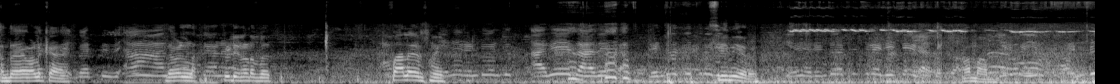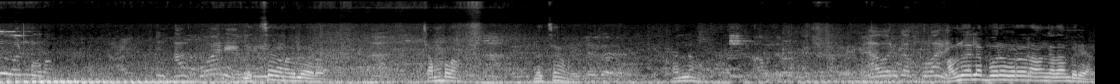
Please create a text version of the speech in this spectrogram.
அந்த வழக்க? இந்த வெள்ளம் இப்படி பாலகிருஷ்ணன். தான் ரெண்டு வருஷத்துல சீனியர் ஆமாம் போனேன். லட்சக்கணக்கில் வரும். சம்பளம். ஆ. லட்சக்கணக்கு நல்ல நான் ஒருக்கா போனேன். அவனு எல்லாம் போன பிறகு நாங்கள் தான் பெரிய ஆள்.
